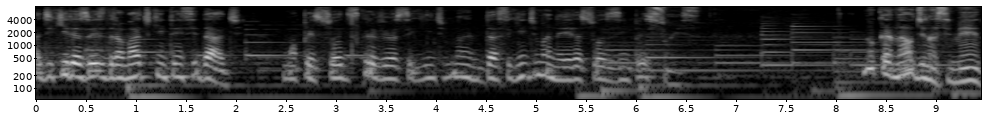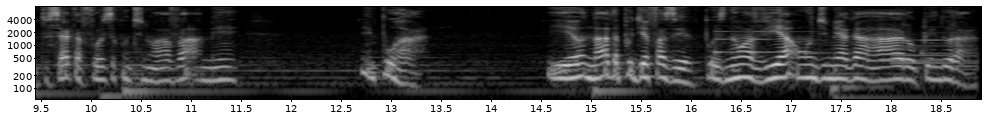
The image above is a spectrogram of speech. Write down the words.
adquire às vezes dramática intensidade. Uma pessoa descreveu seguinte, da seguinte maneira suas impressões. No canal de nascimento, certa força continuava a me empurrar. E eu nada podia fazer, pois não havia onde me agarrar ou pendurar.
